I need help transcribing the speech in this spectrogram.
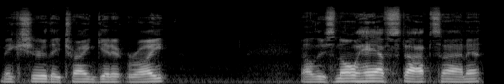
make sure they try and get it right. Now there's no half stops on it,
